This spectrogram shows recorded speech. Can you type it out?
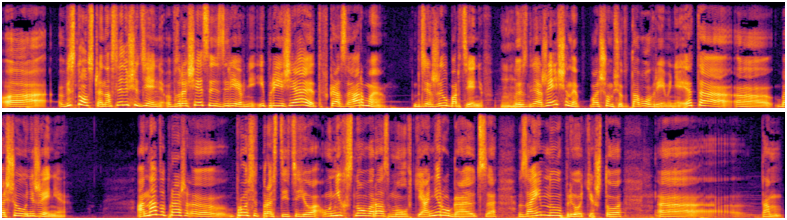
А, Весновская на следующий день возвращается из деревни и приезжает в казармы, где жил Бартенев. То есть для женщины, по большому счету, того времени, это а, большое унижение. Она выпраш- э, просит простить ее, у них снова размолвки, они ругаются, взаимные упреки, что э, там,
